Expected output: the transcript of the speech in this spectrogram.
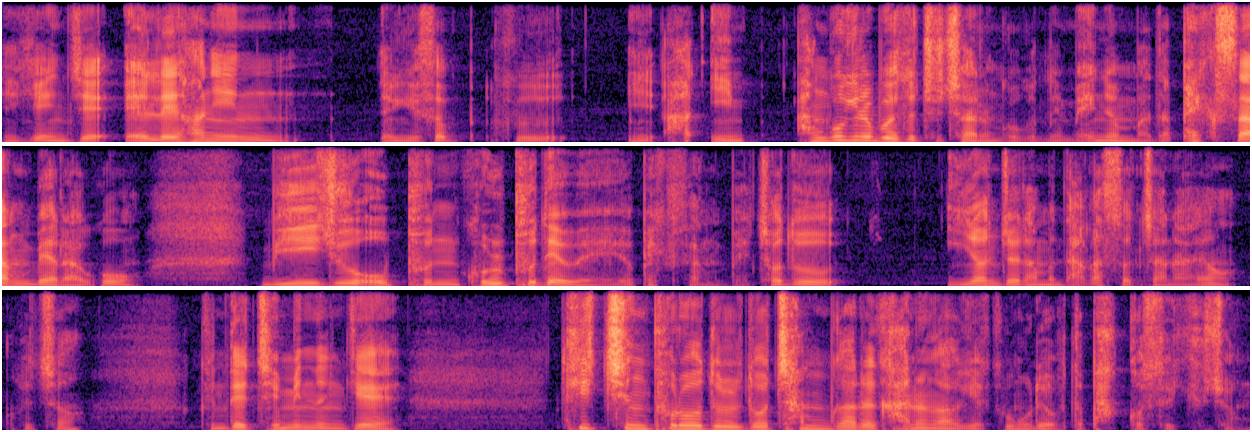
이게 이제 LA 한인 여기서 그 이, 이 한국일보에서 주최하는 거거든요. 매년마다 백상배라고 미주 오픈 골프 대회예요. 백상배. 저도 2년 전에 한번 나갔었잖아요. 그렇죠? 근데 재밌는 게 티칭 프로들도 참가를 가능하게끔 올해부터 바꿨어요 규정을.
